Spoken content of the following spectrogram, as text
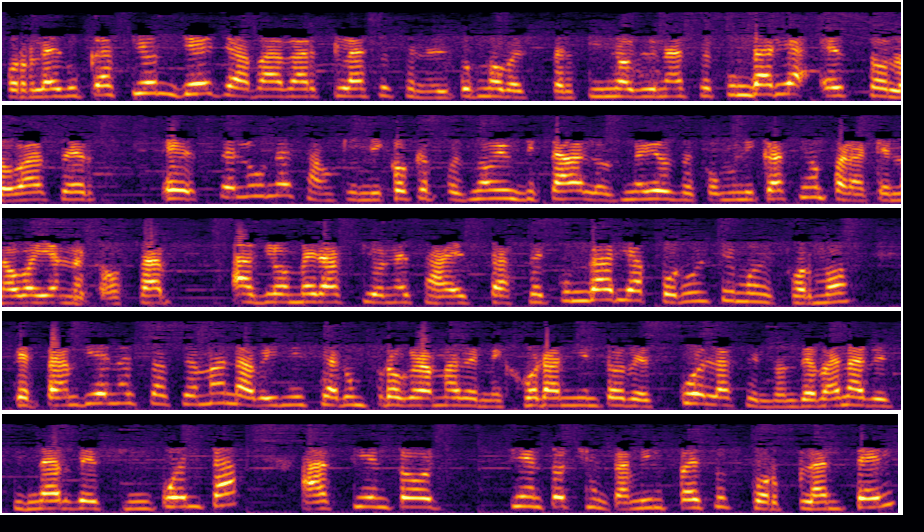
por la educación y ella va a dar clases en el turno vespertino de una secundaria. Esto lo va a hacer este lunes, aunque indicó que pues no invitar a los medios de comunicación para que no vayan a causar aglomeraciones a esta secundaria. Por último, informó que también esta semana va a iniciar un programa de mejoramiento de escuelas en donde van a destinar de 50 a 180 180 mil pesos por plantel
